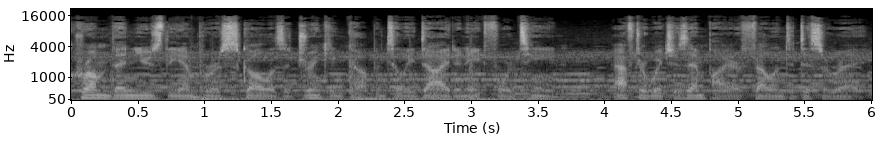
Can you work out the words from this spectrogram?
Krum then used the emperor's skull as a drinking cup until he died in 814, after which his empire fell into disarray.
